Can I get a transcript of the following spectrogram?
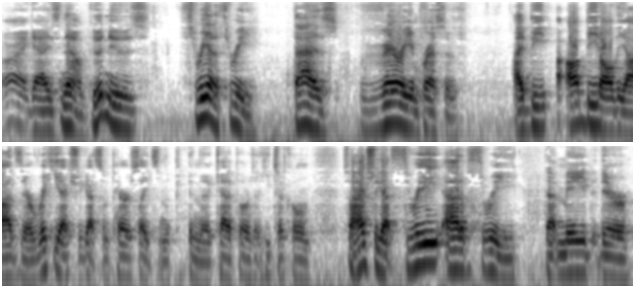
All right, guys, now good news, three out of three. That is very impressive. I beat, I'll beat all the odds there. Ricky actually got some parasites in the, in the caterpillars that he took home. So I actually got three out of three that made their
